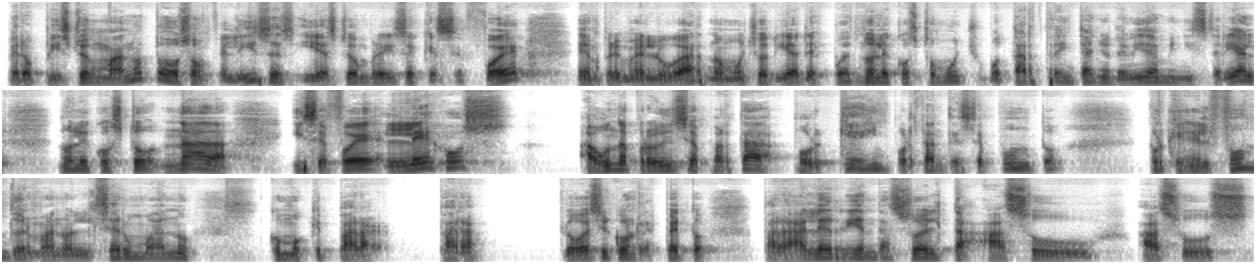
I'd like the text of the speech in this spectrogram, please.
Pero pisto en mano, todos son felices. Y este hombre dice que se fue en primer lugar, no muchos días después, no le costó mucho. Votar 30 años de vida ministerial no le costó nada. Y se fue lejos a una provincia apartada. ¿Por qué es importante este punto? Porque en el fondo, hermano, el ser humano como que para, para lo voy a decir con respeto, para darle rienda suelta a, su, a sus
